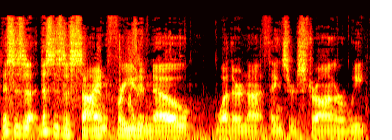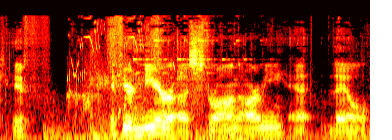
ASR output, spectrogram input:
this is a this is a sign for you to know whether or not things are strong or weak. If if you're near a strong army, uh, they'll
